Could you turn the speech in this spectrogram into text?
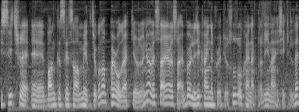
İsviçre e, bankası hesabıma yatacak olan para olarak geri dönüyor vesaire vesaire. Böylece kaynak üretiyorsunuz. O kaynakları da yine aynı şekilde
